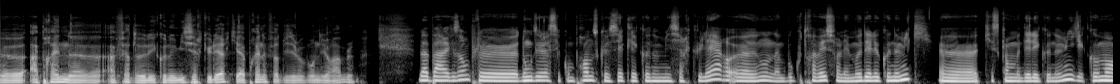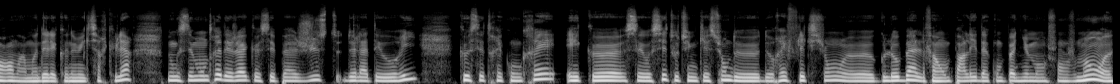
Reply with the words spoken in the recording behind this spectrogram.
euh, apprennent à faire de l'économie circulaire, qui apprennent à faire du développement durable? Bah, par exemple, donc déjà, c'est comprendre ce que c'est que l'économie circulaire. Nous, on a beaucoup travaillé sur les modèles économiques. Qu'est-ce qu'un modèle économique et comment rendre un modèle économique circulaire? Donc, c'est montrer déjà que c'est pas juste de la théorie, que c'est très concret et que c'est aussi toute une question de, réflexion globale. Enfin, on parlait d'accompagnement au changement.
